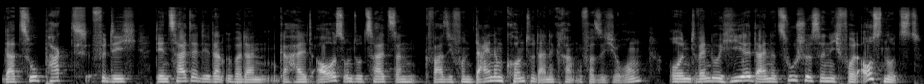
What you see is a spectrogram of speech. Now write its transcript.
dazu packt für dich, den zahlt er dir dann über dein Gehalt aus und du zahlst dann quasi von deinem Konto deine Krankenversicherung. Und wenn du hier deine Zuschüsse nicht voll ausnutzt,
